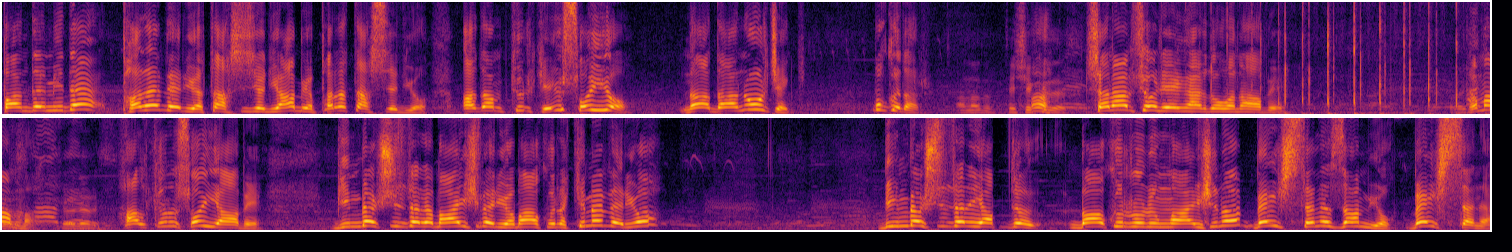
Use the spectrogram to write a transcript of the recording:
pandemide para veriyor, tahsis ediyor. Abi para tahsis ediyor. Adam Türkiye'yi soyuyor. Na, daha ne olacak? Bu kadar. Anladım. Teşekkür Ha, ederiz. selam söyleyin Erdoğan abi. Tamam mı? Söyleriz. Halkını soyuyor abi. 1500 lira maaş veriyor Bağkur'a. Kime veriyor? 1500 lira yaptı Bağkurlu'nun maaşına 5 sene zam yok. 5 sene.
